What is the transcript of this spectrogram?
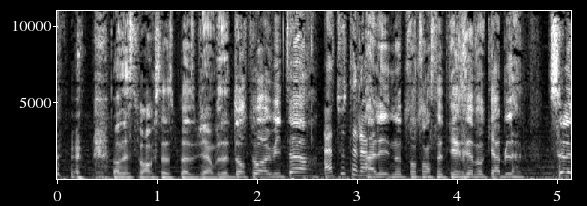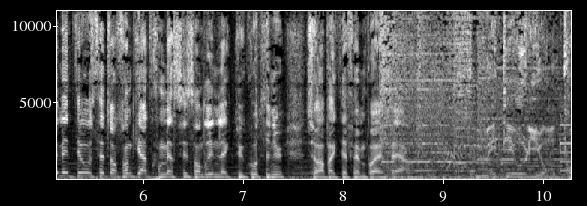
en espérant que ça se passe bien. Vous êtes de retour à 8h À tout à l'heure. Allez, notre temps c'est irrévocable. C'est la météo 7h34. Merci Sandrine, l'actu continue sur impactfm.fr météolion.com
